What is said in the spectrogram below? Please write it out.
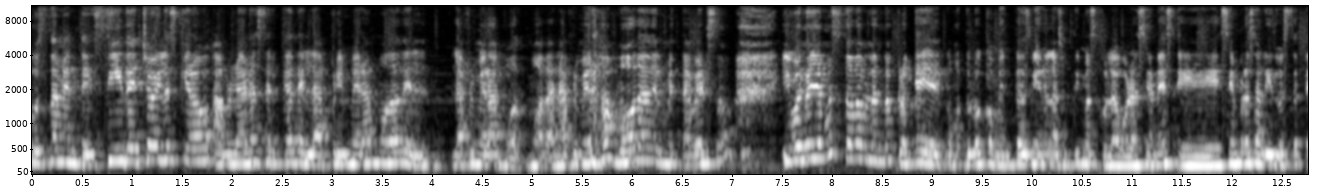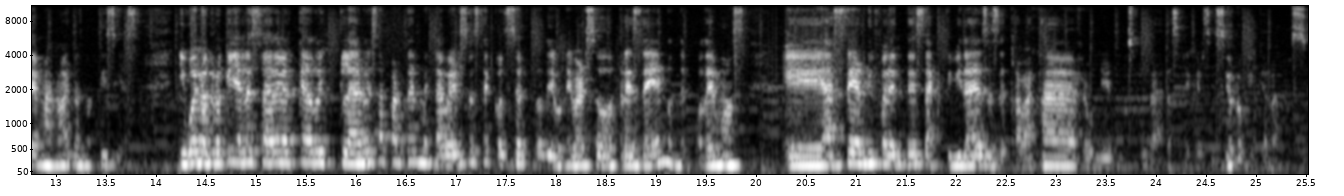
Justamente, sí, de hecho hoy les quiero hablar acerca de la primera moda del, la primera moda, la primera moda del metaverso. Y bueno, ya hemos estado hablando, creo que como tú lo comentas bien en las últimas colaboraciones, eh, siempre ha salido este tema, ¿no? En las noticias. Y bueno, creo que ya les ha de haber quedado claro esa parte del metaverso, este concepto de universo 3D, en donde podemos eh, hacer diferentes actividades desde trabajar, reunirnos, jugar, hacer ejercicio, lo que queramos.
